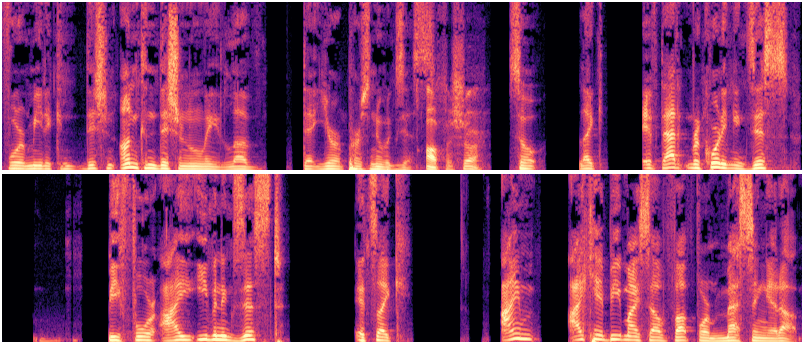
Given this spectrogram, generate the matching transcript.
for me to condition unconditionally love that you're a person who exists. Oh, for sure. So, like, if that recording exists before I even exist, it's like I'm I can't beat myself up for messing it up,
